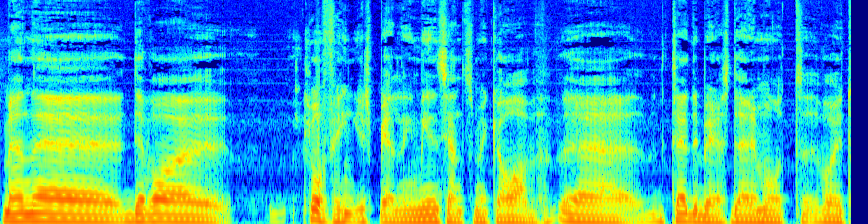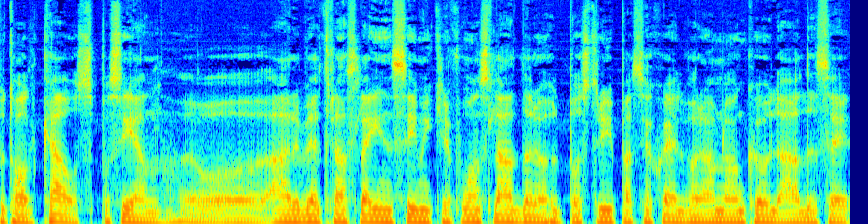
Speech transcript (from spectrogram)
Men eh, det var Clawfingers spelning minns jag inte så mycket av. Eh, Teddy Bears däremot var ju totalt kaos på scen. Och Arve trasslade in sig i mikrofonsladdar och höll på att strypa sig själv och ramlade omkull och hade sig.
